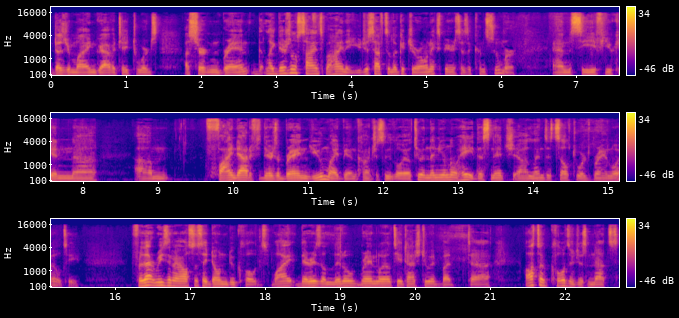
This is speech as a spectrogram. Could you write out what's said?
does your mind gravitate towards a certain brand? Like, there's no science behind it. You just have to look at your own experience as a consumer and see if you can uh, um, find out if there's a brand you might be unconsciously loyal to, and then you'll know, hey, this niche uh, lends itself towards brand loyalty. For that reason, I also say don't do clothes. Why? There is a little brand loyalty attached to it, but uh, also clothes are just nuts.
